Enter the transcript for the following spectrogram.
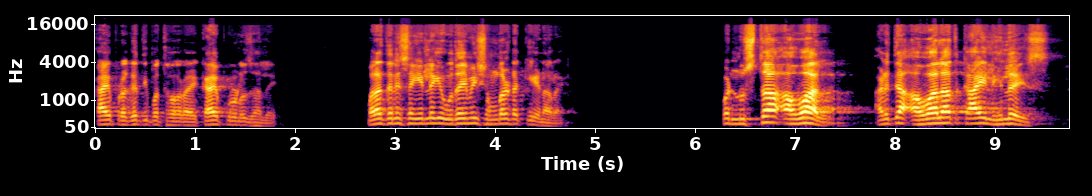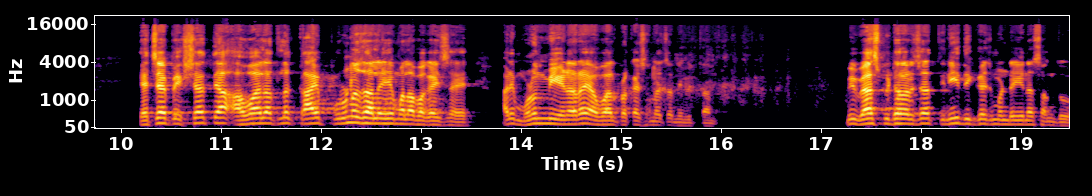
काय प्रगतीपथावर आहे काय पूर्ण झालंय. मला त्यांनी सांगितलं की उदय मी शंभर टक्के येणार आहे. पण नुसता अहवाल आणि त्या अहवालात काय लिहिलंयस याच्यापेक्षा त्या अहवालातलं काय पूर्ण झालं हे मला बघायचं आहे. आणि म्हणून मी येणार आहे अहवाल प्रकाशनाच्या निमित्तानं. मी व्यासपीठावरच्या तिन्ही दिग्गज मंडळींना सांगतो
